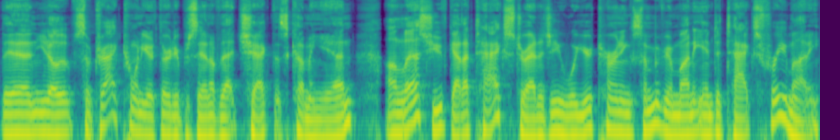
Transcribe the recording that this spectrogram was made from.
then, you know, subtract 20 or 30% of that check that's coming in, unless you've got a tax strategy where you're turning some of your money into tax free money.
